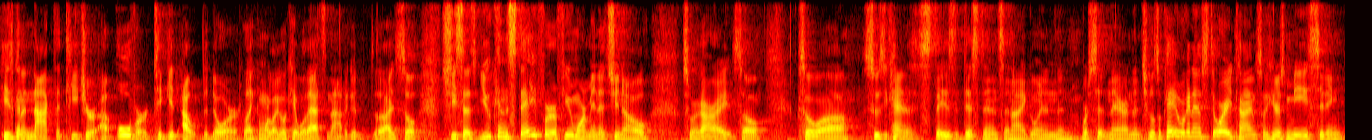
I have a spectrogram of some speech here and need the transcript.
he's going to knock the teacher uh, over to get out the door. Like, and we're like, okay, well, that's not a good. Uh, so she says, you can stay for a few more minutes, you know. So we're like, all right. So so uh, Susie kind of stays a distance, and I go in, and we're sitting there. And then she goes, "Okay, we're gonna have story time." So here's me sitting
